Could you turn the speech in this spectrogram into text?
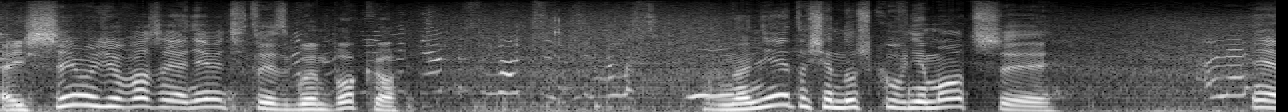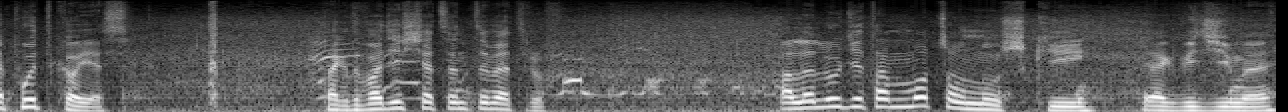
Ej, Szymuś, uważaj, ja nie wiem, czy tu jest głęboko. No nie, to się nóżków nie moczy. Nie, płytko jest. Tak 20 centymetrów. Ale ludzie tam moczą nóżki, jak widzimy.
